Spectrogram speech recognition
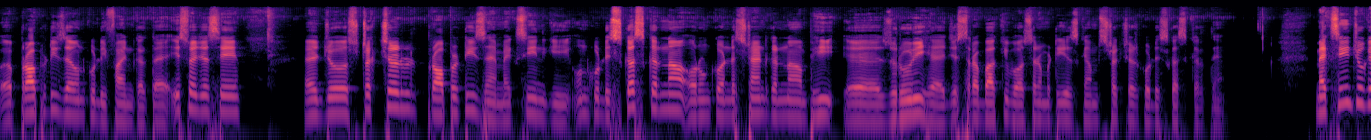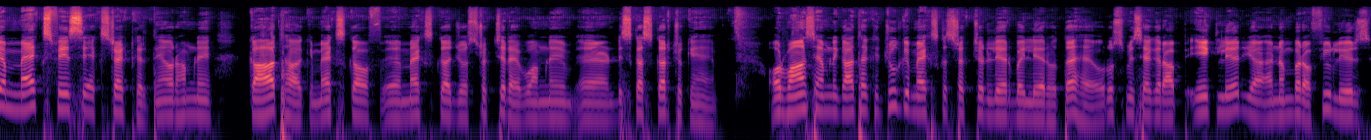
प्रॉपर्टीज़ है उनको डिफाइन करता है। इस वजह से जो स्ट्रक्चरल प्रॉपर्टीज़ हैं मैक्सिन की, उनको डिस्कस करना और उनको अंडरस्टैंड करना भी ज़रूरी है, जिस तरह बाकी बहुत सारे मटीरियल्स के हम स्ट्रक्चर को डिस्कस करते हैं। मैक्सिन चूँकि हम मैक्स फ़ेज़ से एक्सट्रैक्ट करते हैं, और हमने कहा था कि मैक्स का मैक्स का जो स्ट्रक्चर है, वो हमने डिस्कस कर चुके हैं। और वहाँ से हमने कहा था कि चूँकि मैक्स का स्ट्रक्चर लेयर बाई लेयर होता है, और उसमें से अगर आप एक लेयर या नंबर ऑफ़ फ्यू लेयर्स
